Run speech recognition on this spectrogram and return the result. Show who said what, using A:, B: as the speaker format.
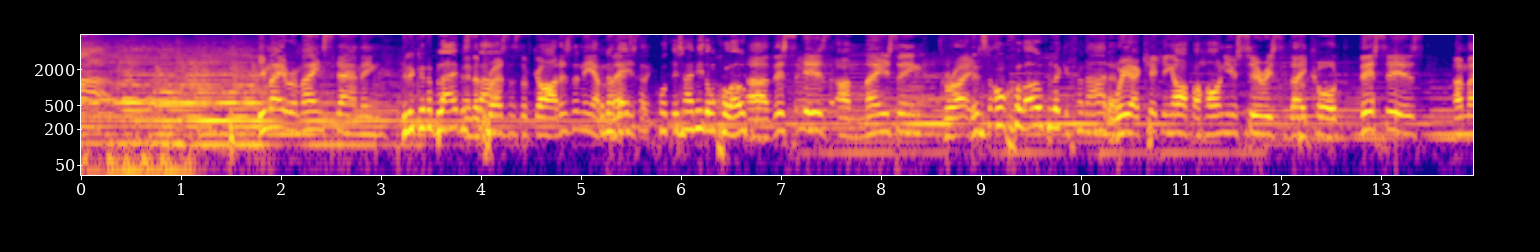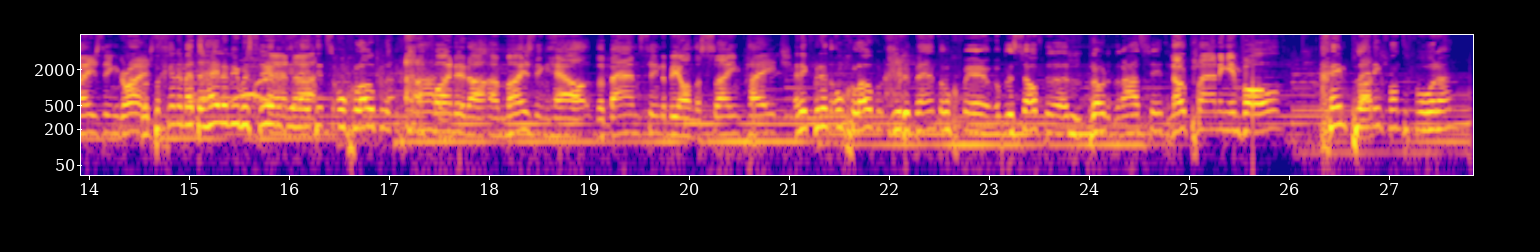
A: God. You may remain standing
B: Jullie kunnen blijven
A: in the
B: staan.
A: presence of God. Isn't he
B: In de
A: amazing?
B: van God is hij niet ongelooflijk.
A: Uh, this is amazing
B: Dit
A: grace.
B: is ongelofelijke genade.
A: We are kicking off a whole new series today called This is Amazing
B: We
A: Grace.
B: beginnen met een hele nieuwe serie die
A: uh,
B: Dit is ongelofelijke
A: I find it uh, amazing how the band seem to be on the same page.
B: En ik vind het ongelooflijk hoe de band ongeveer op dezelfde rode draad zit.
A: No planning involved.
B: Geen planning van tevoren.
